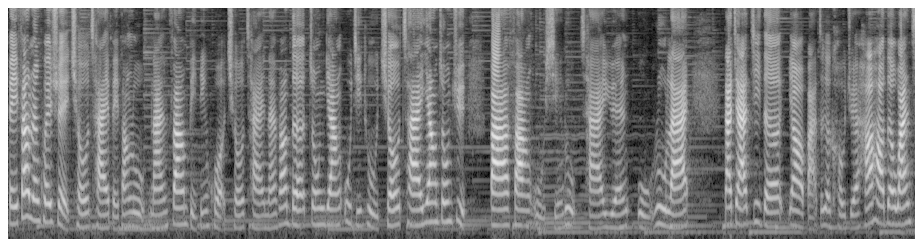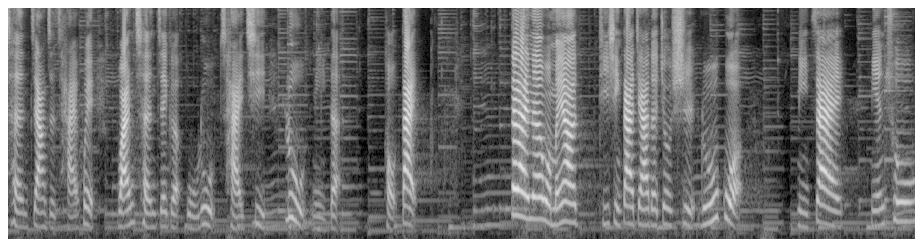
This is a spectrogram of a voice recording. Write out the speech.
北方壬癸水求财北方入，南方丙丁火求财南方得，中央戊己土求财央中聚，八方五行路财源五路来。大家记得要把这个口诀好好的完成，这样子才会完成这个五路财气入你的口袋。再来呢，我们要提醒大家的就是，如果你在年初，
